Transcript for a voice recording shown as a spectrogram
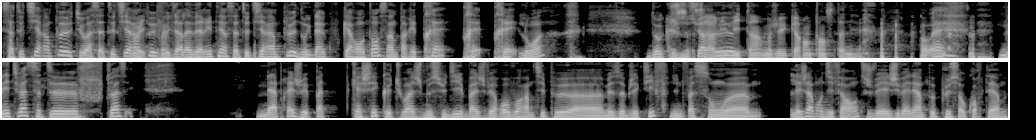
Ça te tire un peu, tu vois, ça te tire oui, un peu, il faut dire la vérité, hein, ça te tire un peu. Donc d'un coup, 40 ans, ça me paraît très, très, très loin. Donc je me suis ça un arrive peu... vite, hein. Moi, j'ai eu 40 ans cette année. Ouais. Mais tu vois, ça te. Tu vois, Mais après, je vais pas te cacher que, tu vois, je me suis dit, bah, je vais revoir un petit peu euh, mes objectifs d'une façon euh, légèrement différente. Je vais, je vais aller un peu plus en court terme.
